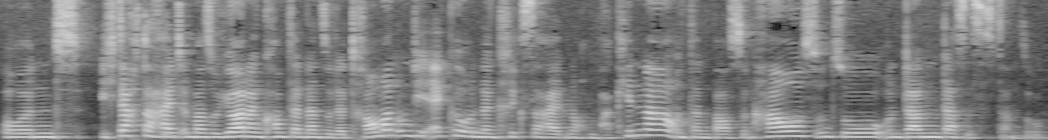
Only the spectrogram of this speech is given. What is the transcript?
Und ich dachte halt immer so, ja, dann kommt dann, dann so der Traummann um die Ecke und dann kriegst du halt noch ein paar Kinder und dann baust du ein Haus und so und dann, das ist es dann so.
